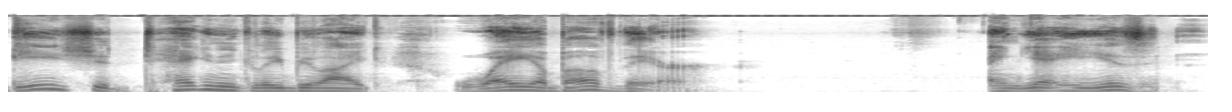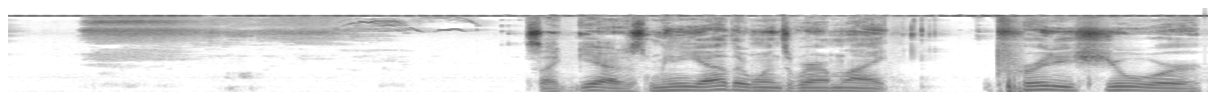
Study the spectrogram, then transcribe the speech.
D should technically be like way above there and yet he isn't. It's like, yeah, there's many other ones where I'm like pretty sure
